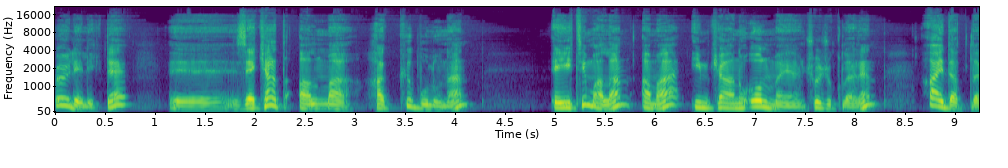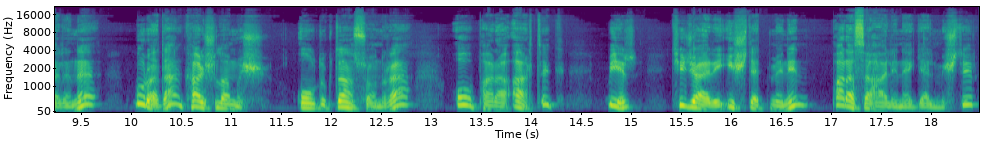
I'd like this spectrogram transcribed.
Böylelikle e, zekat alma hakkı bulunan, eğitim alan ama imkanı olmayan çocukların aidatlarını buradan karşılamış olduktan sonra o para artık bir ticari işletmenin parası haline gelmiştir.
